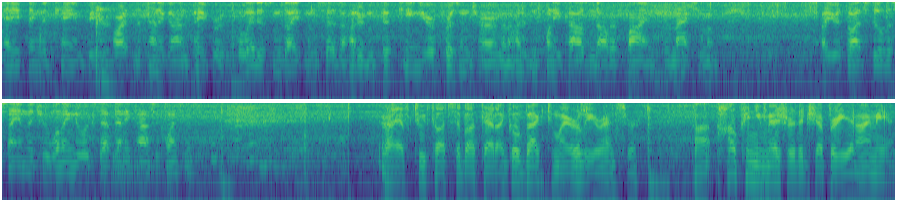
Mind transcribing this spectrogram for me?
anything that came for your part in the Pentagon Papers. The latest indictment says a 115-year prison term and $120,000 fine for maximum. Are your thoughts still the same, that you're willing to accept any consequences? I have two thoughts about that. I go back to my earlier answer. Uh, how can you measure the jeopardy that I'm in?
